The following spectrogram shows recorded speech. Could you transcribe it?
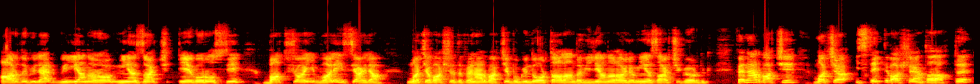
Arda Güler, Willian Aro, Miyazaç, Diego Rossi, Batshuayi, Valencia ile maça başladı Fenerbahçe. Bugün de orta alanda Willian Aro ile Miyazaç'ı gördük. Fenerbahçe maça istekli başlayan taraftı.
